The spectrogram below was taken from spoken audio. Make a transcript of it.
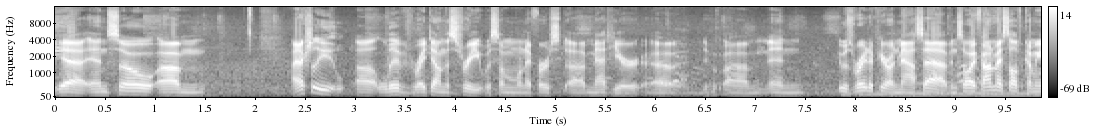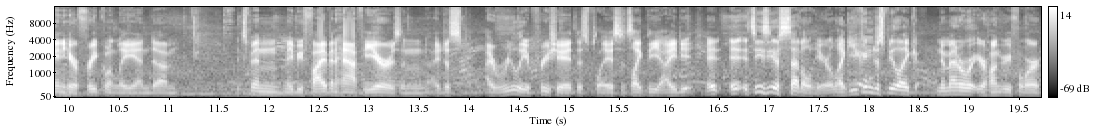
Yeah, and so. Um, I actually uh, lived right down the street with someone when I first uh, met here, uh, um, and it was right up here on Mass Ave. And so I found myself coming in here frequently, and um, it's been maybe five and a half years, and I just I really appreciate this place. It's like the idea. It, it, it's easy to settle here. Like you can just be like, no matter what you're hungry for,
